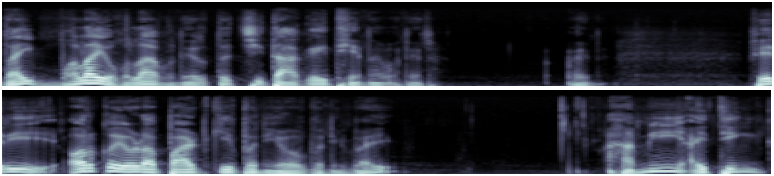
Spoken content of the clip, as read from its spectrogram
दाइ मलाई होला भनेर त चिताएकै थिएन भनेर होइन? फेरि अर्को एउटा पार्ट के पनि हो भने भाइ हामी I think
